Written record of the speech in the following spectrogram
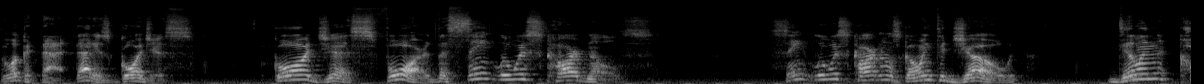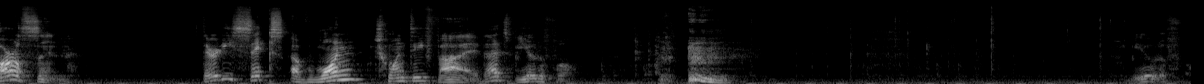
look at that. That is gorgeous. Gorgeous. For the St. Louis Cardinals. St. Louis Cardinals going to Joe. Dylan Carlson. 36 of 125. That's beautiful. beautiful.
